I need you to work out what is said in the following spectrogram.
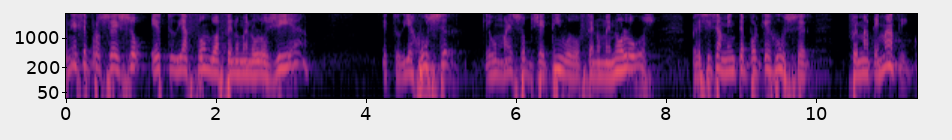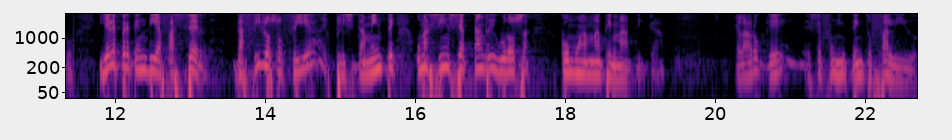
nesse processo, eu estudei a fundo a fenomenologia, estudei Husserl, que é o mais objetivo dos fenomenólogos, precisamente porque Husserl foi matemático e ele pretendia fazer da filosofia, explicitamente, uma ciência tão rigorosa como a matemática. Claro que esse foi um intento falido.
